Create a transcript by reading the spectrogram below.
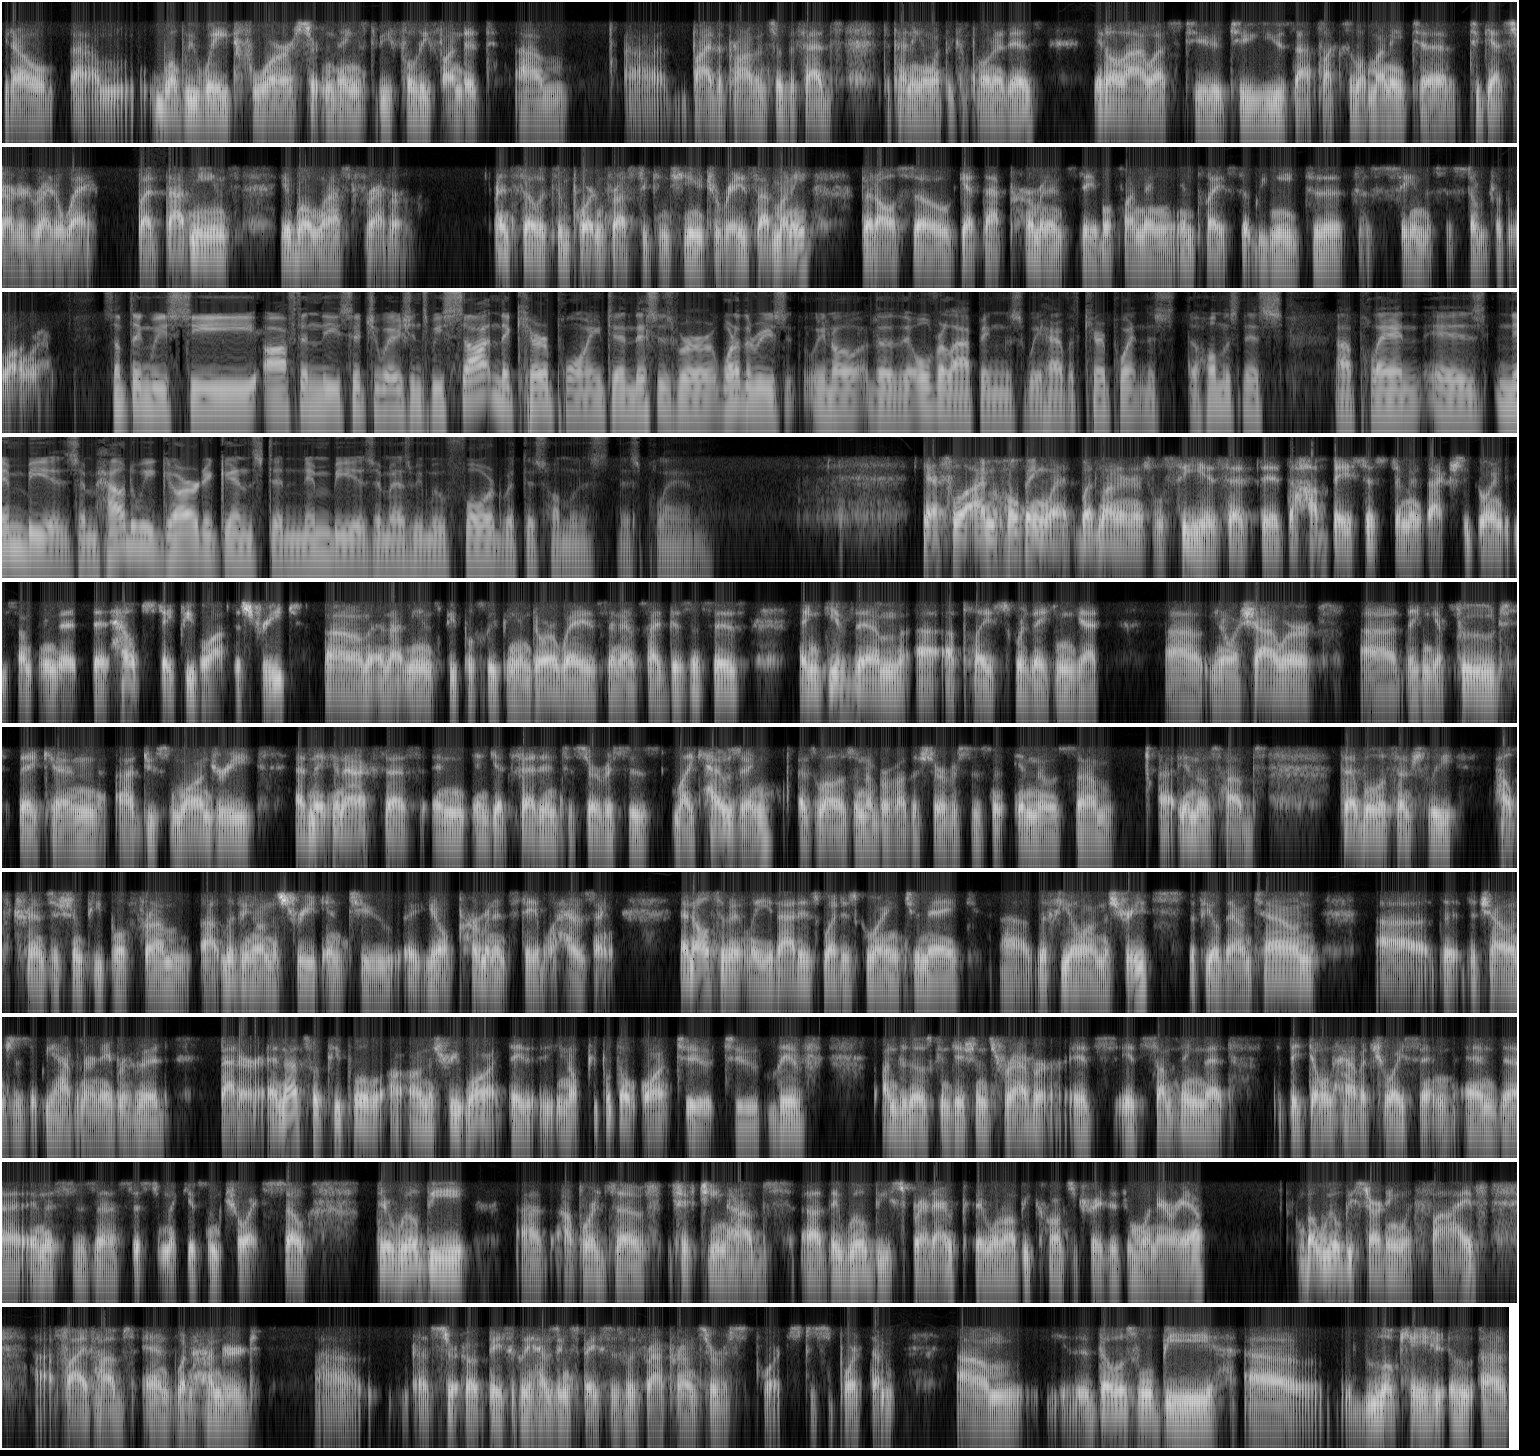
you know, um, while we wait for certain things to be fully funded um, uh, by the province or the feds, depending on what the component is. It'll allow us to to use that flexible money to to get started right away. But that means it won't last forever. And so it's important for us to continue to raise that money, but also get that permanent, stable funding in place that we need to, to sustain the system for the long run. Something we see often in these situations. We saw it in the CarePoint, and this is where one of the reasons you know the the overlappings we have with CarePoint and this the homelessness uh, plan is NIMBYism. How do we guard against NIMBYism as we move forward with this homelessness plan? Yes, well, I'm hoping what, what Londoners will see is that the, the hub based system is actually going to be something that, that helps take people off the street. Um, and that means people sleeping in doorways and outside businesses, and give them a, place where they can get uh, you know, a shower, uh, they can get food, they can uh, do some laundry, and they can access and, and, get fed into services like housing, as well as a number of other services in those um, uh, in those hubs that will essentially help transition people from uh, living on the street into uh, you know permanent stable housing. And ultimately, that is what is going to make uh, the feel on the streets, the feel downtown, uh, the, the challenges that we have in our neighborhood better. And that's what people on the street want. They, you know, people don't want to to live under those conditions forever. It's it's something that, that they don't have a choice in, and uh, and this is a system that gives them choice. So there will be uh, upwards of 15 hubs. Uh, they will be spread out. They won't all be concentrated in one area. But we'll be starting with five, uh, five hubs and 100 uh, uh, basically housing spaces with wraparound service supports to support them. Um, those will be uh, location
